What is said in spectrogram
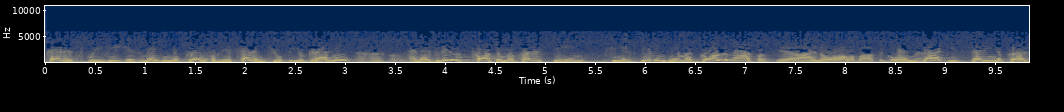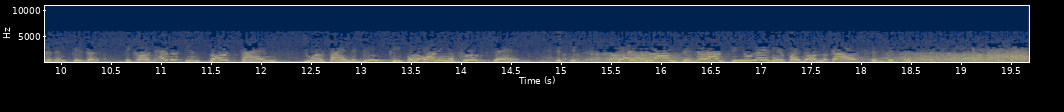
Paris squeegee is making a play for this Helen Cupid, you grab me? Uh-huh. And as little totem of her esteem, she is giving him a golden apple. Yeah, I know all about the gold And man. that is setting a precedent, Fisher, because ever since those times, you will find the Greek people owning a fruit stand. well, so long, Fisher. I'll see you later if I don't look out.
